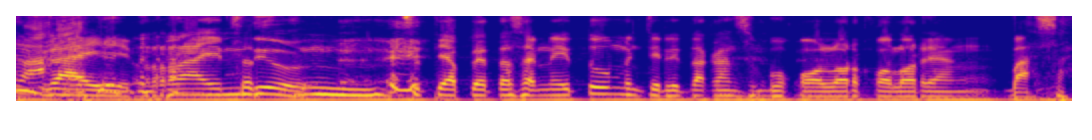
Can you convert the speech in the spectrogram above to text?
Rain. Rain Set- tuh. hmm, Setiap tetesannya itu menceritakan sebuah kolor-kolor yang basah.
